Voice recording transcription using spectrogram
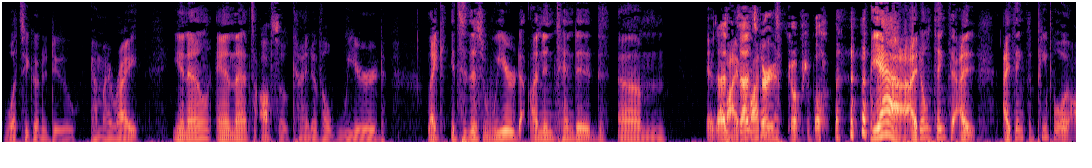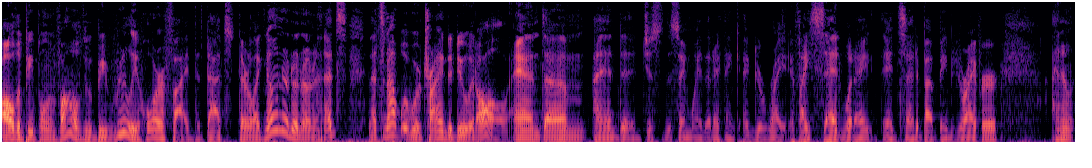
what's he gonna do? Am I right? You know? And that's also kind of a weird, like, it's this weird unintended, um, Yeah, that, that's very uncomfortable. yeah, I don't think that I. I think the people, all the people involved, would be really horrified that that's. They're like, no, no, no, no, no. That's that's not what we're trying to do at all. And um and uh, just the same way that I think Edgar Wright. If I said what I had said about Baby Driver, I don't.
